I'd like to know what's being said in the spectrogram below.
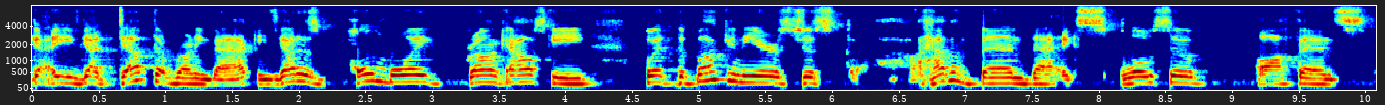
Got, he's got depth at running back. He's got his homeboy Gronkowski, but the Buccaneers just haven't been that explosive offense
